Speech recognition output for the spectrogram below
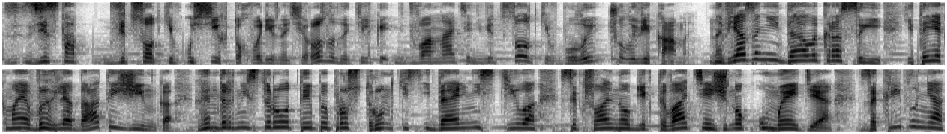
зі 100% усіх, хто хворів на ці розлади, тільки 12% були чоловіками. Нав'язані ідеали краси і те, як має виглядати жінка, гендерні стереотипи про стрункість, ідеальність тіла, сексуальна об'єктивація жінок у медіа, закріплення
